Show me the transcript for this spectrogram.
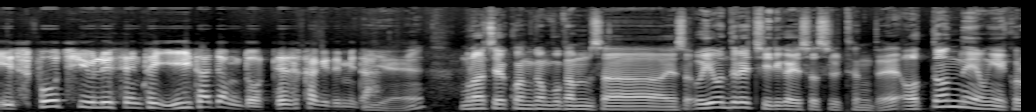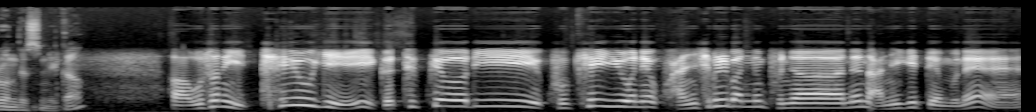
이 스포츠윤리센터 이사장도 배석하게 됩니다. 예. 문화체육관광부 감사에서 의원들의 질의가 있었을 텐데 어떤 내용이 거론됐습니까? 아, 우선 이 체육이 그 특별히 국회의원의 관심을 받는 분야는 아니기 때문에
